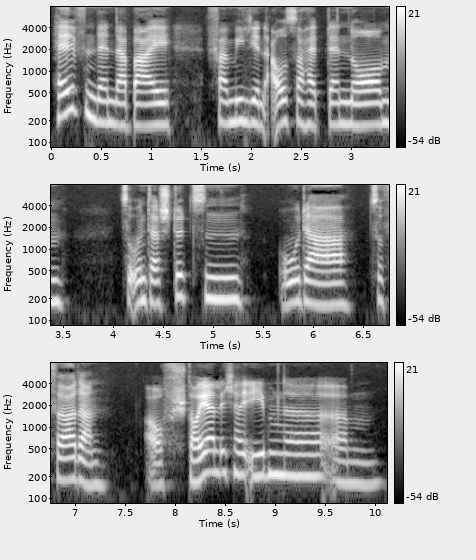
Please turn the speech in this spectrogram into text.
helfen denn dabei, Familien außerhalb der Norm zu unterstützen oder zu fördern? Auf steuerlicher Ebene ähm,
